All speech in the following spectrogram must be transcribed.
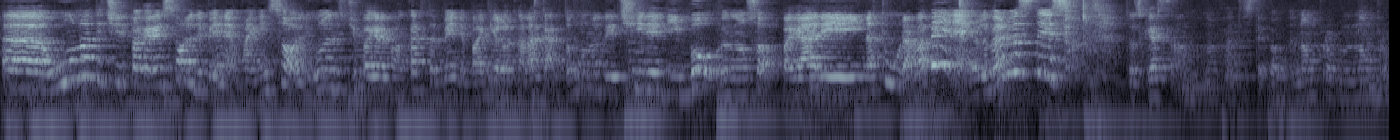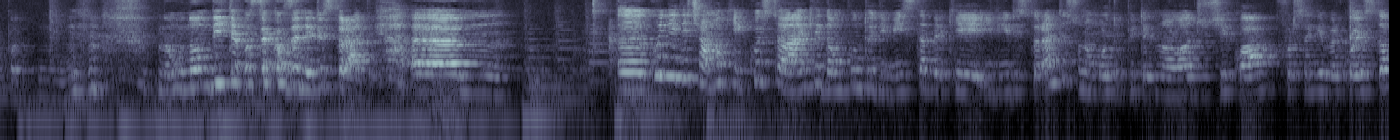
uh, uno decide di pagare i soldi bene paghi i soldi. Uno decide di pagare con la carta bene paghi con la carta. Uno decide di boh non so pagare in natura va bene lo lo stesso. Sto scherzando non queste cose non, proprio, non, proprio, non, non dite queste cose nei ristoranti. Um, Uh, quindi diciamo che questo è anche da un punto di vista perché i ristoranti sono molto più tecnologici qua, forse anche per questo,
